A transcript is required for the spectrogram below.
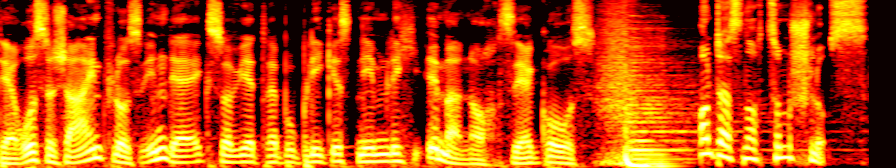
Der russische Einfluss in der Ex-Sowjetrepublik ist nämlich immer noch sehr groß. Und das noch zum Schluss.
